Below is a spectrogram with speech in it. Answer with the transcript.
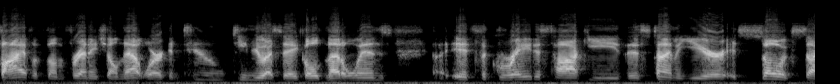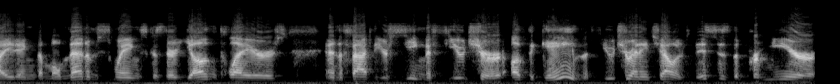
five of them for NHL Network and two Team USA gold medal wins. Uh, It's the greatest hockey this time of year. It's so exciting. The momentum swings because they're young players and the fact that you're seeing the future of the game, the future NHLers. This is the premier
